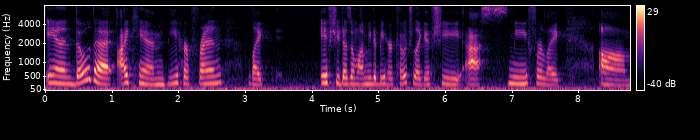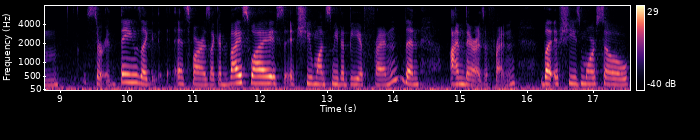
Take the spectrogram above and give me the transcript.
And though that I can be her friend, like if she doesn't want me to be her coach, like if she asks me for like um, certain things, like as far as like advice wise, if she wants me to be a friend, then I'm there as a friend. But if she's more so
